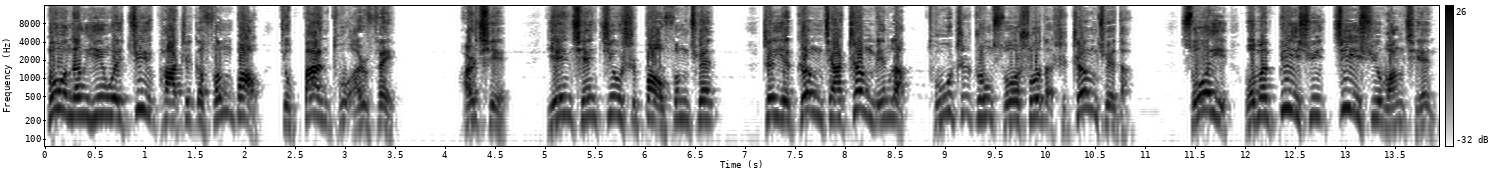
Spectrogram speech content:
不能因为惧怕这个风暴就半途而废。而且眼前就是暴风圈，这也更加证明了图纸中所说的是正确的。所以我们必须继续往前。”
